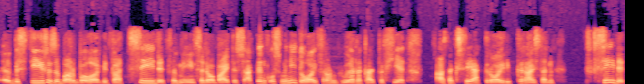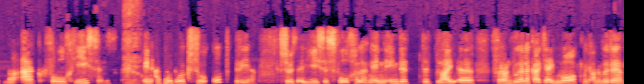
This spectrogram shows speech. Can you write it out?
eh, bestuur soos 'n barbaar, weet wat sê dit vir mense daar buite? So ek dink ons moenie daai verantwoordelikheid vergeet. As ek sê ek dra hierdie kruis, dan sê dit maar ek volg Jesus. Ja. en ek moet ook so optree soos 'n Jesus volgeling. En en dit dit bly 'n verantwoordelikheid. Jy maak met ander woorde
